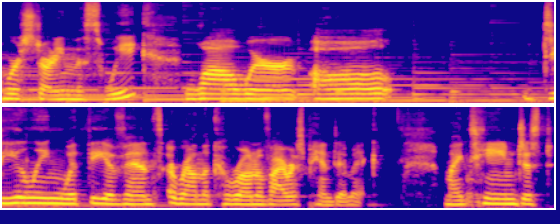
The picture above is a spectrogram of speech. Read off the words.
we're starting this week while we're all dealing with the events around the coronavirus pandemic. My team just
